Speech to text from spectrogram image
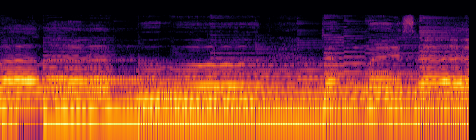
Betapa lembut dan mesranya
